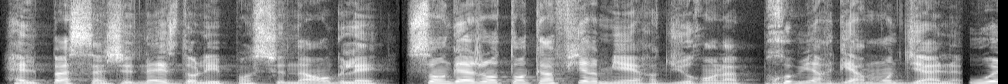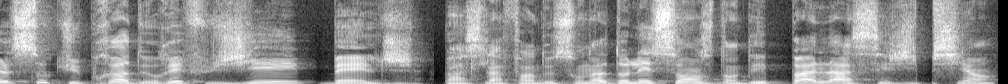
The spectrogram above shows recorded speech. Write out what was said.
Elle passe sa jeunesse dans les pensionnats anglais, s'engage en tant qu'infirmière durant la Première Guerre mondiale, où elle s'occupera de réfugiés belges, passe la fin de son adolescence dans des palaces égyptiens.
